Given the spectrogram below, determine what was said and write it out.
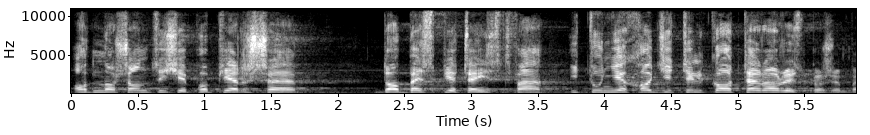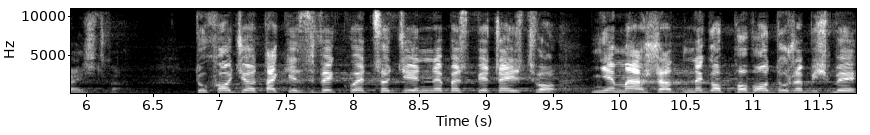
odnoszący się po pierwsze do bezpieczeństwa i tu nie chodzi tylko o terroryzm, proszę Państwa. Tu chodzi o takie zwykłe, codzienne bezpieczeństwo. Nie ma żadnego powodu, żebyśmy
